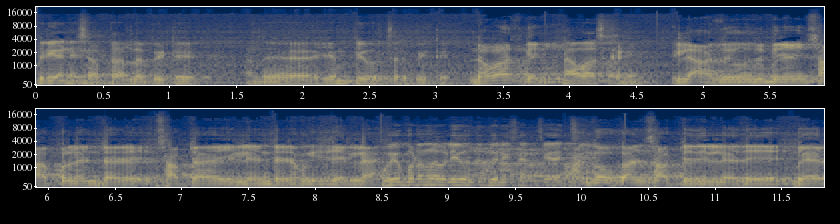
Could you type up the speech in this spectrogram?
பிரியாணி சாப்பிட்டார்ல போயிட்டு அந்த எம்பி ஒருத்தர் போயிட்டு. நவாஸ் கனி நவாஸ் கனி இல்லை அது வந்து பிரியாணி சாப்பிடலன்றாரு சாப்பிட்டா இல்லைன்ட்டு நமக்கு தெரியல புகைப்படம்லாம் வெளியே வந்து பெரிய சர்ச்சையாச்சு அங்கே உட்காந்து சாப்பிட்டது இல்லை அது. வேற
